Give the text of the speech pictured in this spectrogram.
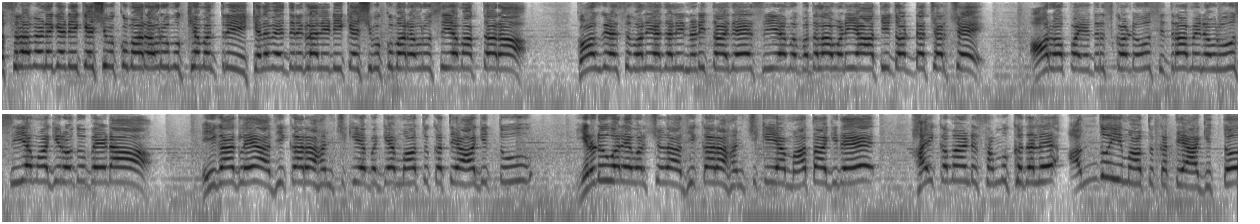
ದಸರಾ ವೇಳೆಗೆ ಡಿ ಕೆ ಶಿವಕುಮಾರ್ ಅವರು ಮುಖ್ಯಮಂತ್ರಿ. ಕೆಲವೇ ದಿನಗಳಲ್ಲಿ ಡಿ ಕೆ ಶಿವಕುಮಾರ್ ಅವರು ಸಿಎಂ ಆಗ್ತಾರಾ? ಕಾಂಗ್ರೆಸ್ ವಲಯದಲ್ಲಿ ನಡೀತಾ ಇದೆ ಸಿಎಂ ಬದಲಾವಣೆಯ ಅತಿ ದೊಡ್ಡ ಚರ್ಚೆ. ಆರೋಪ ಎದುರಿಸಿಕೊಂಡು ಸಿದ್ದರಾಮಯ್ಯನವರು ಸಿಎಂ ಆಗಿರೋದು ಬೇಡ. ಈಗಾಗಲೇ ಅಧಿಕಾರ ಹಂಚಿಕೆಯ ಬಗ್ಗೆ ಮಾತುಕತೆ ಆಗಿತ್ತು. ಎರಡೂವರೆ ವರ್ಷದ ಅಧಿಕಾರ ಹಂಚಿಕೆಯ ಮಾತಾಗಿದೆ. ಹೈಕಮಾಂಡ್ ಸಮ್ಮುಖದಲ್ಲೇ ಅಂದು ಈ ಮಾತುಕತೆ ಆಗಿತ್ತು.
